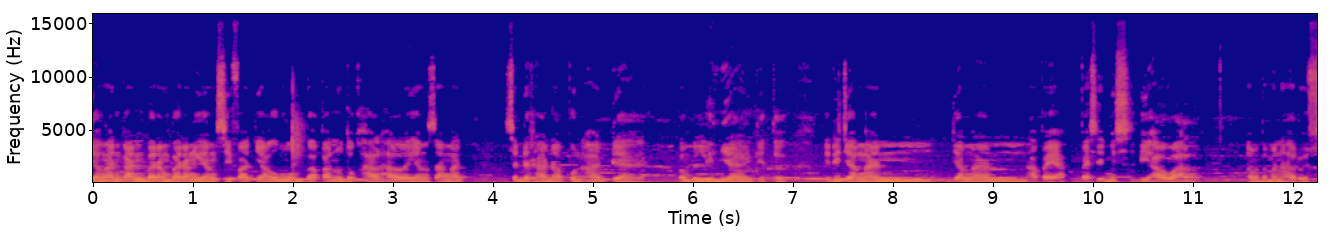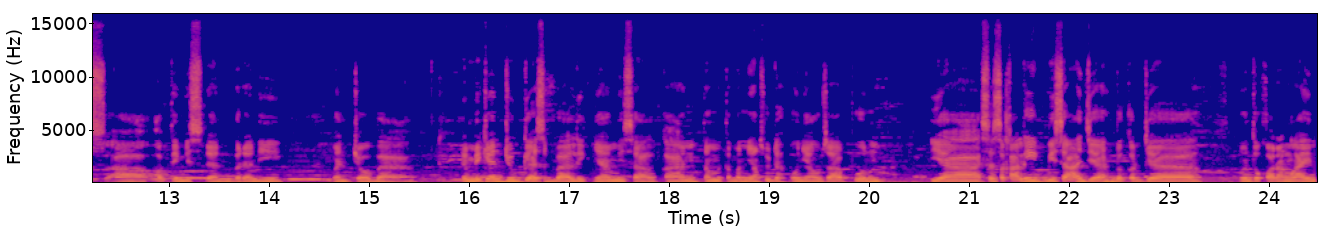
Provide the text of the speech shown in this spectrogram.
jangankan barang-barang yang sifatnya umum bahkan untuk hal-hal yang sangat sederhana pun ada pembelinya gitu. Jadi jangan jangan apa ya pesimis di awal. Teman-teman harus uh, optimis dan berani mencoba. Demikian juga sebaliknya misalkan teman-teman yang sudah punya usaha pun ya sesekali bisa aja bekerja untuk orang lain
